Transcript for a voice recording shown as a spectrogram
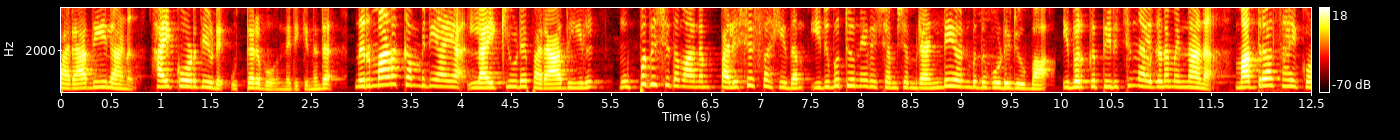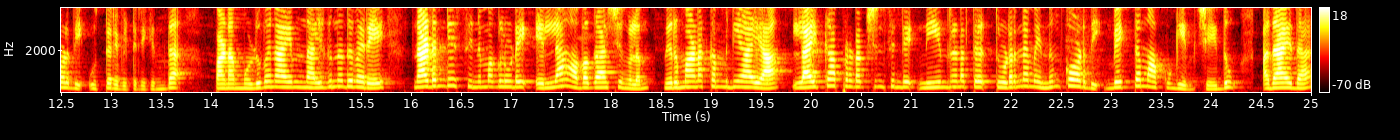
പരാതിയിലാണ് ഹൈക്കോടതിയുടെ ഉത്തരവ് വന്നിരിക്കുന്നത്. നിർമ്മാണ കമ്പനിയായ ലൈക്കയുടെ പരാതിയിൽ മുപ്പത് ശതമാനം പലിശ സഹിതം ഇരുപത്തിയൊന്ന് ദശാംശം രണ്ട് ഒൻപത് കോടി രൂപ ഇവർക്ക് തിരിച്ചു നൽകണമെന്നാണ് മദ്രാസ് ഹൈക്കോടതി ഉത്തരവിട്ടിരിക്കുന്നത്. പണം മുഴുവനായും നൽകുന്നതുവരെ നടന്റെ സിനിമകളുടെ എല്ലാ അവകാശങ്ങളും നിർമ്മാണ കമ്പനിയായ ലൈക്ക പ്രൊഡക്ഷൻസിന്റെ നിയന്ത്രണത്തിൽ തുടരണമെന്നും കോടതി വ്യക്തമാക്കുകയും ചെയ്തു. അതായത്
